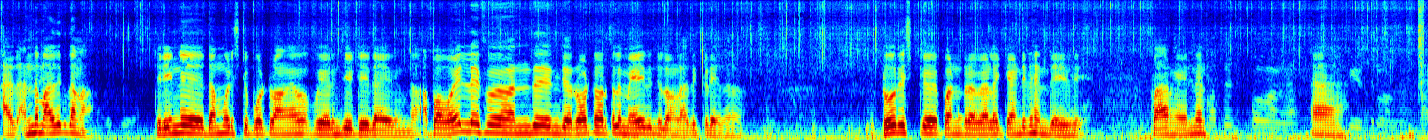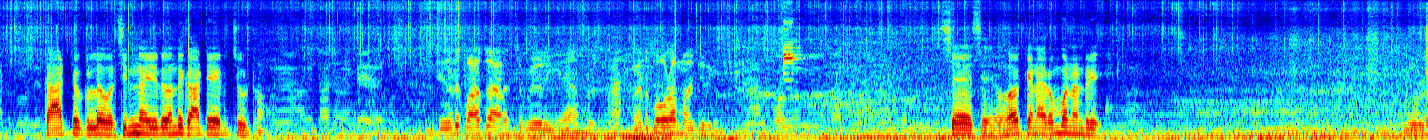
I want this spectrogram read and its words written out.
அது அந்த மாதிரி அதுக்கு தானா திடீர்னு தம் அடிச்சுட்டு போட்டுருவாங்க இப்போ எரிஞ்சிட்டு இதாயிருங்கண்ணா அப்போ வைல்ட் லைஃப் வந்து இங்கே ரோட்டோரத்தில் மேயுதுன்னு சொல்லுவாங்களா அது கிடையாதா? டூரிஸ்ட் பண்ணுற வேலைக்காண்டி தான் இந்த இது. பாருங்கள் என்ன ஆ. காட்டுக்குள்ளே ஒரு சின்ன இது வந்து காட்டே எரிச்சு விட்ரும் பார்த்து அணைச்சி போயிருங்க. அங்கிட்டு போகலாமா வச்சிருக்கீங்க சரி சரி. ஓகேண்ணா ரொம்ப நன்றி. உங்களோட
